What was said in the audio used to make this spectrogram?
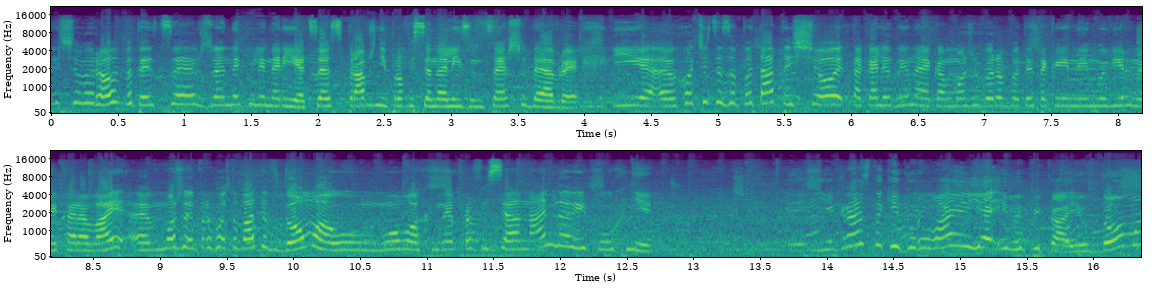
Те, що ви робите, це вже не кулінарія, це справжній професіоналізм, це шедеври. І е, хочеться запитати, що така людина, яка може виробити такий неймовірний каравай, е, може приготувати вдома у умовах непрофесіональної кухні. Якраз таки куруваю я і випікаю вдома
